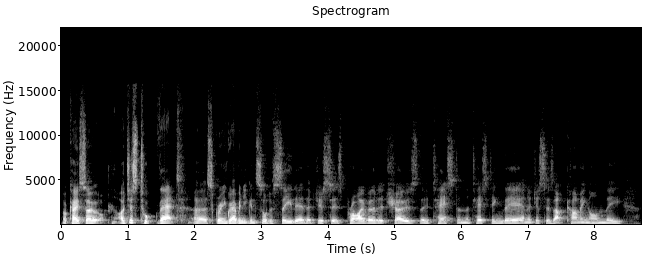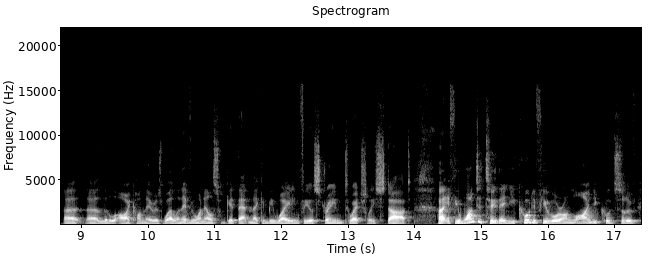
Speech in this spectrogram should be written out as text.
Okay, so I just took that uh, screen grab and you can sort of see there that just says private. It shows the test and the testing there and it just says upcoming on the uh, uh, little icon there as well. And everyone else will get that and they can be waiting for your stream to actually start. Uh, if you wanted to then you could, if you were online, you could sort of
